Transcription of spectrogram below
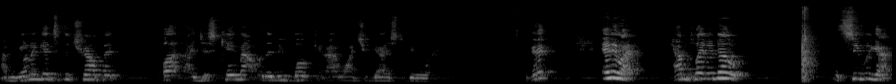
I'm going to get to the trumpet, but I just came out with a new book, and I want you guys to be aware of it. Okay? Anyway, haven't played a note. Let's see what we got.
